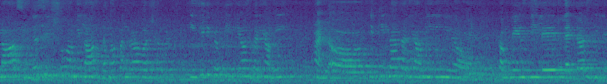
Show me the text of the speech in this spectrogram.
लास्ट दिस इश्यू आम्ही लास्ट दहा पंधरा वर्ष इझिली फिफ्टीन इयर्स तरी आम्ही हँड कितीदा तरी आम्ही कंप्लेंट्स दिले लेटर्स दिले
